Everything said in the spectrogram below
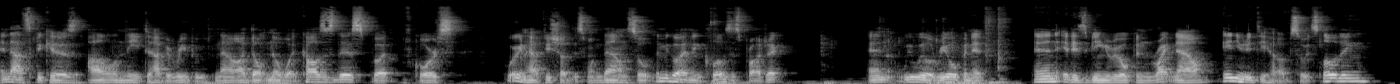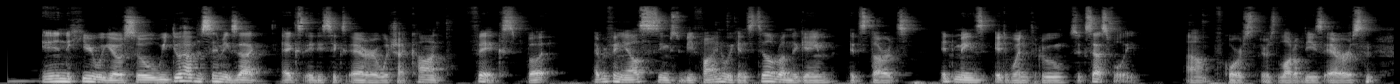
and that's because I'll need to have a reboot. Now, I don't know what causes this, but of course, we're gonna have to shut this one down. So let me go ahead and close this project, and we will reopen it. And it is being reopened right now in Unity Hub, so it's loading. And here we go. So we do have the same exact x86 error, which I can't fix, but everything else seems to be fine. We can still run the game. It starts. It means it went through successfully. Um, of course, there's a lot of these errors.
